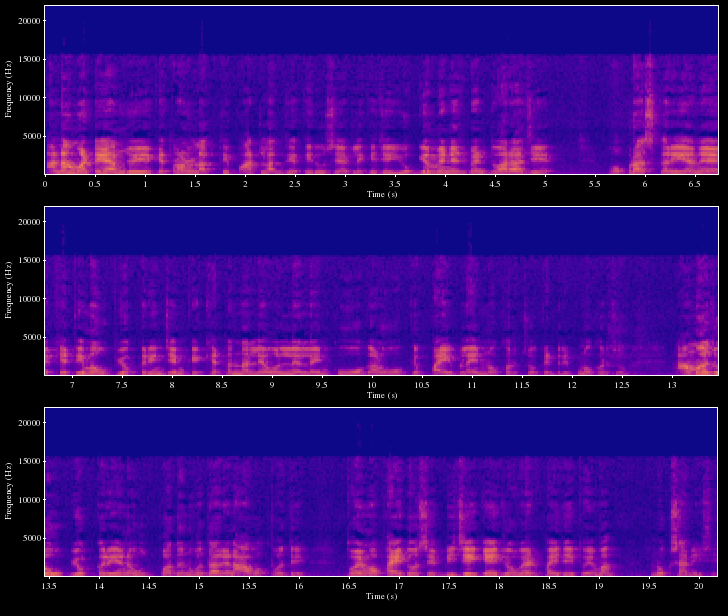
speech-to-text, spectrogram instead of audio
આના માટે આમ જોઈએ કે ત્રણ લાખથી પાંચ લાખ જે કર્યું છે એટલે કે જે યોગ્ય મેનેજમેન્ટ દ્વારા જે વપરાશ કરી અને ખેતીમાં ઉપયોગ કરીને, જેમ કે ખેતરના લેવલને લઈને કૂવો ગાળવો કે પાઇપલાઇનનો ખર્ચો કે ડ્રીપનો ખર્ચો, આમાં જો ઉપયોગ કરી અને ઉત્પાદન વધારે અને આવક વધે, તો એમાં ફાયદો છે. બીજે ક્યાંય જો વેડફાઈ જાય, તો એમાં નુકસાની છે.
